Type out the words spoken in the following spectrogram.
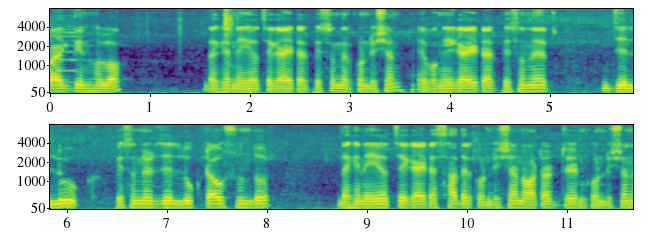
কয়েকদিন হলো। দেখেন, এই হচ্ছে গাড়িটার পেছনের কন্ডিশন এবং এই গাড়িটার পেছনের যে লুক পেছনের যে লুকটাও সুন্দর। দেখেন, এই হচ্ছে গাড়িটার ছাদের কন্ডিশন ওয়াটার ড্রেন কন্ডিশন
